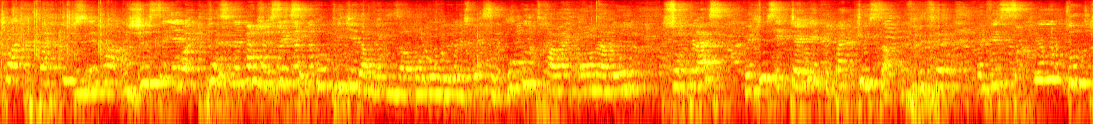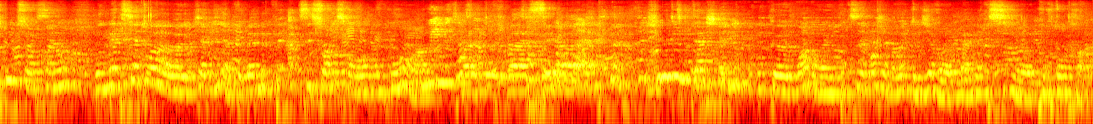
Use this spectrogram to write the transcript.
Qui c'est. Je sais, moi, personnellement, je sais que c'est compliqué d'organiser un concours de l'espèce, c'est beaucoup de travail en amont, sur place. Mais le truc, c'est que Camille, elle fait pas que ça. Elle fait 5 millions d'autres trucs sur le salon. Donc merci à toi, euh, Camille, elle fait même accessoiriste pendant le concours. hein. Oui, mais ça, voilà, touche voilà, une petite tâche, Camille. Donc euh, moi, personnellement, j'aimerais te dire euh, bah, merci euh, pour ton travail.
